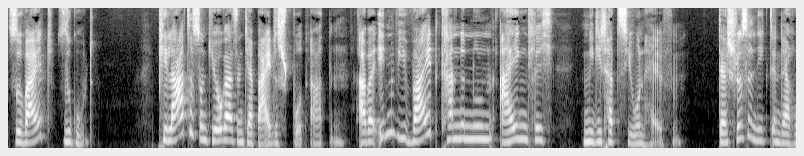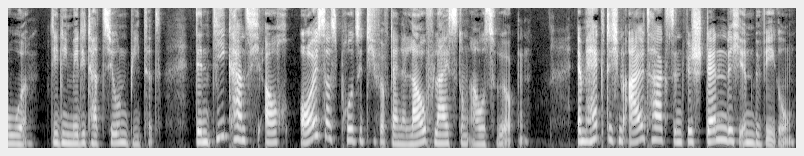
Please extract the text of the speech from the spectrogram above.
Soweit, so gut. Pilates und Yoga sind ja beides Sportarten. Aber inwieweit kann denn nun eigentlich Meditation helfen? Der Schlüssel liegt in der Ruhe, die die Meditation bietet. Denn die kann sich auch äußerst positiv auf deine Laufleistung auswirken. Im hektischen Alltag sind wir ständig in Bewegung,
